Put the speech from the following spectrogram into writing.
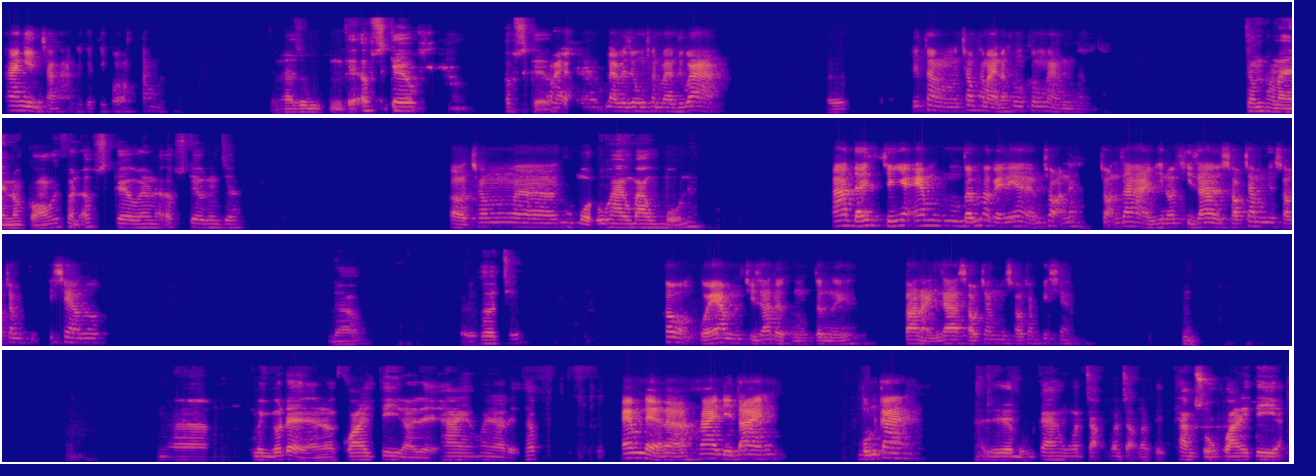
2000 chẳng hạn thì thì có tăng được. Là dùng cái upscale upscale. Lại lại phải dùng phần mềm thứ ba. Ừ. thế thằng trong thằng này nó không không làm trong thằng này nó có cái phần upscale em đã upscale lên chưa? Ở trong uh, U1 U2 U3 U4 này. à đấy chính là em bấm vào cái là em chọn này. Chọn ra ảnh thì nó chỉ ra được 600 nhân 600 pixel thôi. Đâu được hơn chứ. Không của em chỉ ra được từng ấy. Toàn ảnh ra 600 nhân 600 pixel à, mình có để là quality là để hai hay là để thấp em để là hai đề tài đấy 4K 4K không quan trọng quan trọng là cái tham số quality ấy.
